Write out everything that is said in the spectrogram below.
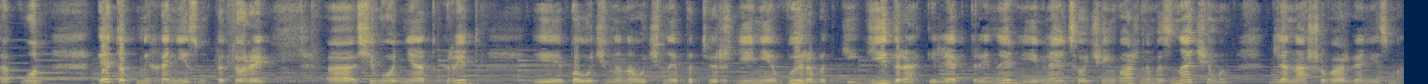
Так вот, этот механизм, который э, сегодня открыт, и получено научное подтверждение выработки гидроэлектроэнергии является очень важным и значимым для нашего организма,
